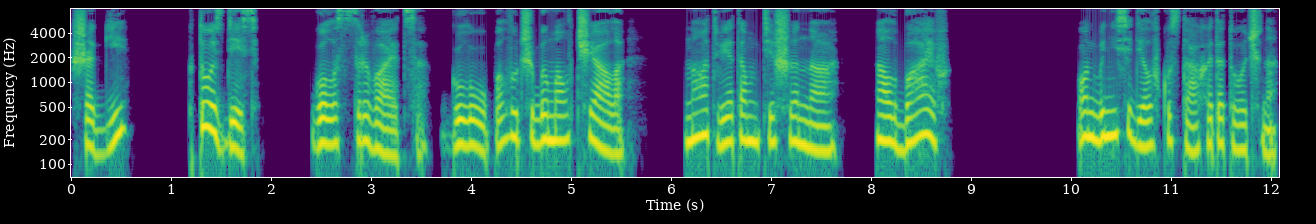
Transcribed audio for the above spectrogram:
шаги «Кто здесь?» Голос срывается. Глупо, лучше бы молчала. Но ответом тишина. «Албаев?» Он бы не сидел в кустах, это точно.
